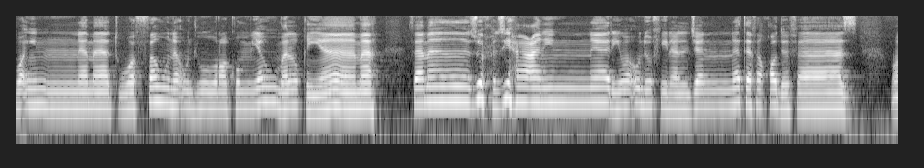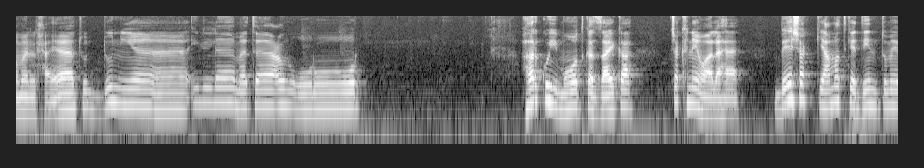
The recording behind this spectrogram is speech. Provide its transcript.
وإنما توفون أجوركم يوم القيامة فمن زحزح عن النار وأدخل الجنة فقد فاز وما الحياة الدنيا إلا متاع الغرور۔ ہر کوئی موت کا ذائقہ چکھنے والا ہے۔ بے شک قیامت کے دن تمہیں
